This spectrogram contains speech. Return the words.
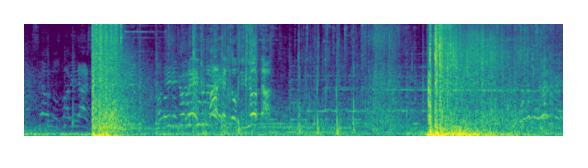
Marcel nos va a virar. ¡Bájenlos, idiotas! I'm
